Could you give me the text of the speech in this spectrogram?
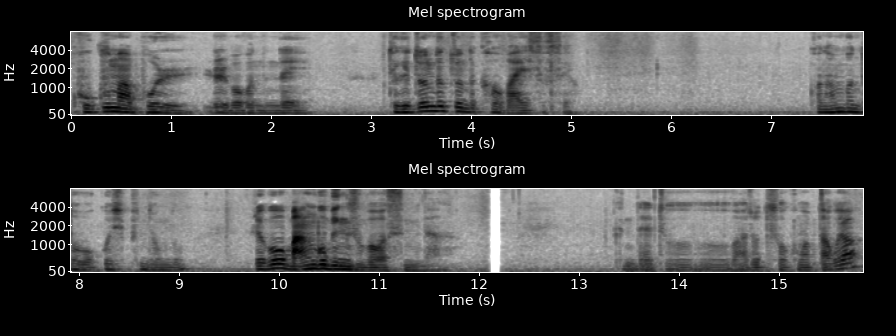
고구마 볼을 먹었는데 되게 쫀득쫀득하고 맛있었어요. 그건 한 번 더 먹고 싶은 정도. 그리고 망고 빙수 먹었습니다. 근데도 와줘서 고맙다고요?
